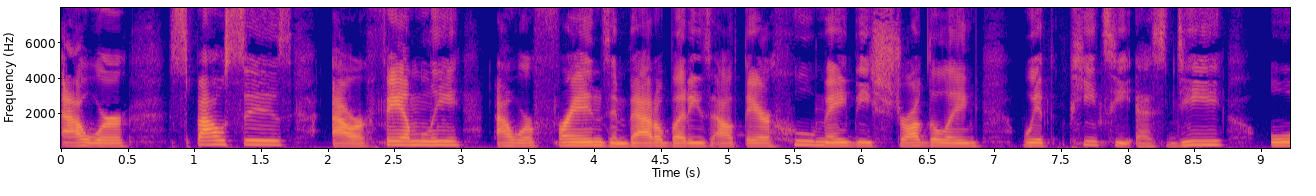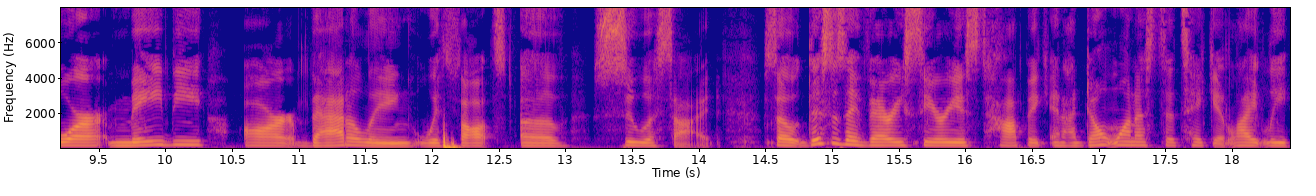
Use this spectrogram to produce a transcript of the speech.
our spouses, our family, our friends, and battle buddies out there who may be struggling with PTSD or maybe are battling with thoughts of suicide. So, this is a very serious topic, and I don't want us to take it lightly.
